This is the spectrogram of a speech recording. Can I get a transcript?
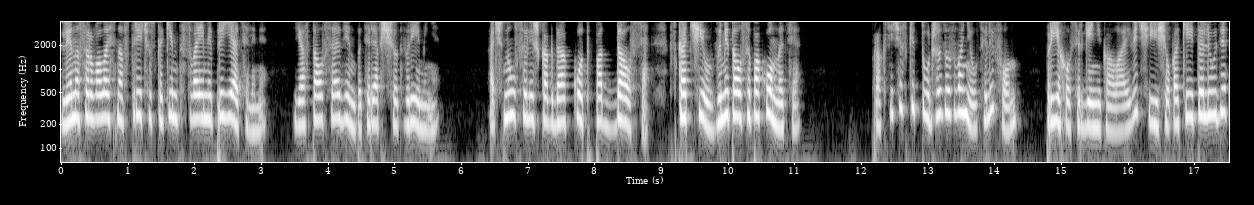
Лена сорвалась навстречу с какими-то своими приятелями. Я остался один, потеряв счет времени. Очнулся лишь, когда кот поддался, вскочил, заметался по комнате. Практически тут же зазвонил телефон. Приехал Сергей Николаевич и еще какие-то люди,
